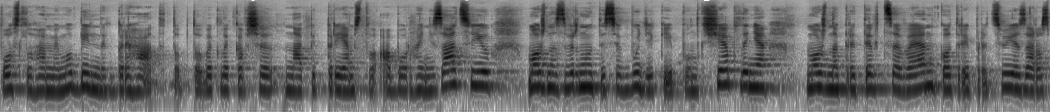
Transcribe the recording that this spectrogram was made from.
послугами мобільних бригад, тобто викликавши на підприємство або організацію, можна звернутися в будь-який пункт щеплення, можна прийти в ЦВН, котрий працює зараз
